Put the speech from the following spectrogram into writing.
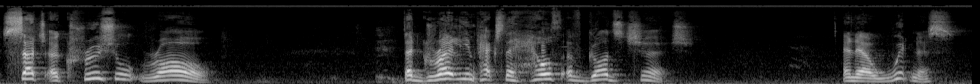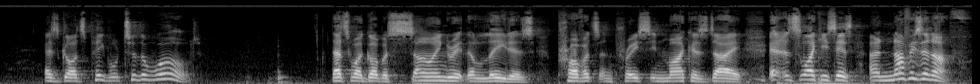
such a crucial role that greatly impacts the health of God's church and our witness as God's people to the world. That's why God was so angry at the leaders, prophets, and priests in Micah's day. It's like he says, Enough is enough.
